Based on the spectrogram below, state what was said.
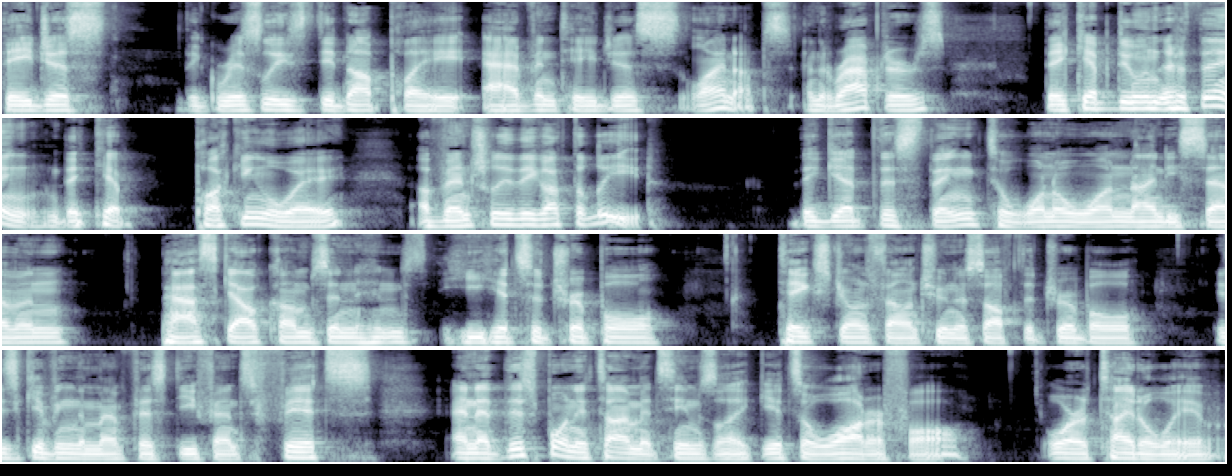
They just the Grizzlies did not play advantageous lineups, and the Raptors they kept doing their thing. They kept plucking away. Eventually, they got the lead. They get this thing to 101.97. Pascal comes in, he hits a triple, takes Jonas Valanciunas off the dribble, is giving the Memphis defense fits. And at this point in time, it seems like it's a waterfall or a tidal wave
